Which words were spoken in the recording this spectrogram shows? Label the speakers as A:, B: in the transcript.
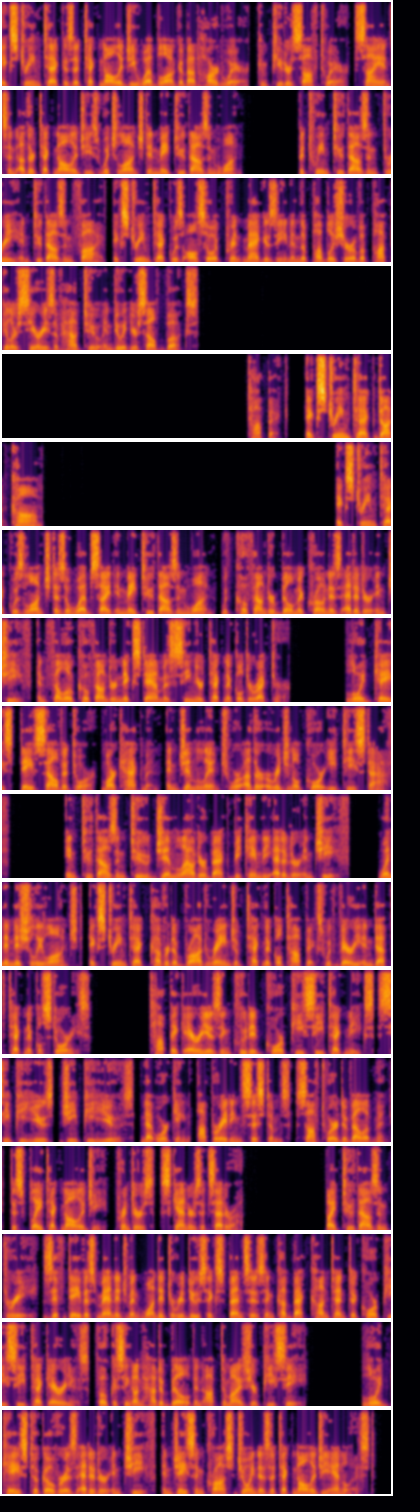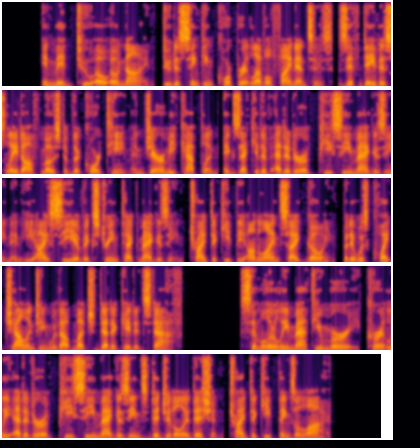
A: ExtremeTech is a technology weblog about hardware, computer software, science and other technologies which launched in May 2001. Between 2003 and 2005, ExtremeTech was also a print magazine and the publisher of a popular series of how-to and do-it-yourself books. ExtremeTech.com ExtremeTech was launched as a website in May 2001, with co-founder Bill Machrone as editor-in-chief, and fellow co-founder Nick Stam as senior technical director. Loyd Case, Dave Salvatore, Mark Hachman, and Jim Lynch were other original core ET staff. In 2002 Jim Louderback became the editor-in-chief. When initially launched, ExtremeTech covered a broad range of technical topics with very in-depth technical stories. Topic areas included core PC techniques CPUs, GPUs, networking, operating systems, software development, display technology, printers, scanners etc. By 2003, Ziff Davis management wanted to reduce expenses and cut back content to core PC tech areas, focusing on how to build and optimize your PC. Loyd Case took over as editor-in-chief, and Jason Cross joined as a technology analyst. In mid-2009, due to sinking corporate-level finances, Ziff Davis laid off most of the core team and Jeremy Kaplan executive editor of PC Magazine and EIC of Extreme Tech Magazine tried to keep the online site going, but it was quite challenging without much dedicated staff. Similarly Matthew Murray currently editor of PC Magazine's digital edition tried to keep things alive.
